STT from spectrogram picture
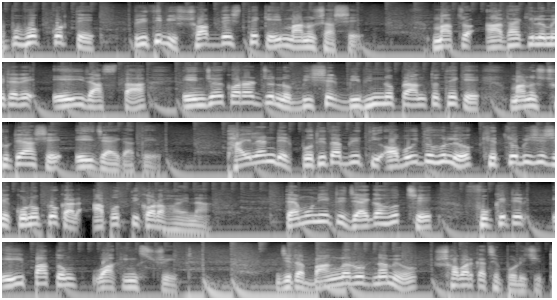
উপভোগ করতে পৃথিবীর সব দেশ থেকেই মানুষ আসে। মাত্র আধা কিলোমিটারে এই রাস্তা এনজয় করার জন্য বিশ্বের বিভিন্ন প্রান্ত থেকে মানুষ ছুটে আসে এই জায়গাতে। থাইল্যান্ডের পতিতাবৃত্তি অবৈধ হলেও ক্ষেত্রবিশেষে কোনো প্রকার আপত্তি করা হয় না। তেমনই একটি জায়গা হচ্ছে ফুকেটের এই পাতং ওয়াকিং স্ট্রিট, যেটা বাংলা রোড নামেও সবার কাছে পরিচিত।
